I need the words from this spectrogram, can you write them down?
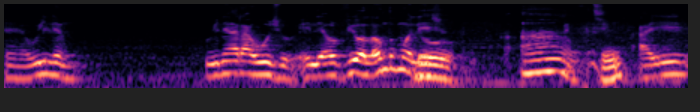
é, William. William Araújo. Ele é o violão do molejo. Ah, sim. Aí,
